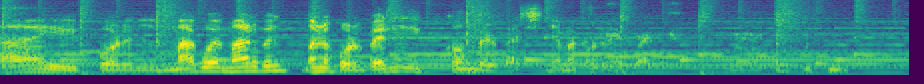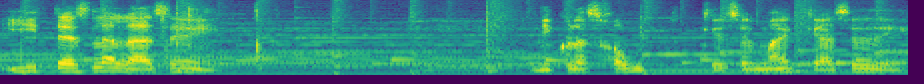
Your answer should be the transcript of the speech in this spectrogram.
Ay, por el mago de Marvel. Bueno, por Benedict Cumberbatch, ya me Ujú. Y Tesla la hace Nicholas Hoult, que es el Mike que hace de,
